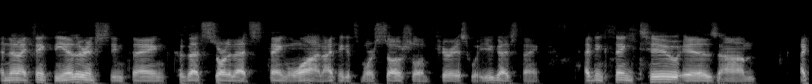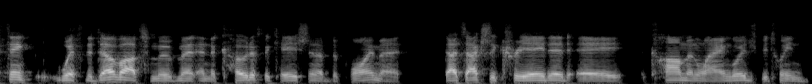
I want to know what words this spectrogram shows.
And then I think the other interesting thing, because that's sort of that's thing one. I think it's more social. I'm curious what you guys think. I think thing two is um, I think with the DevOps movement and the codification of deployment, that's actually created a common language between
